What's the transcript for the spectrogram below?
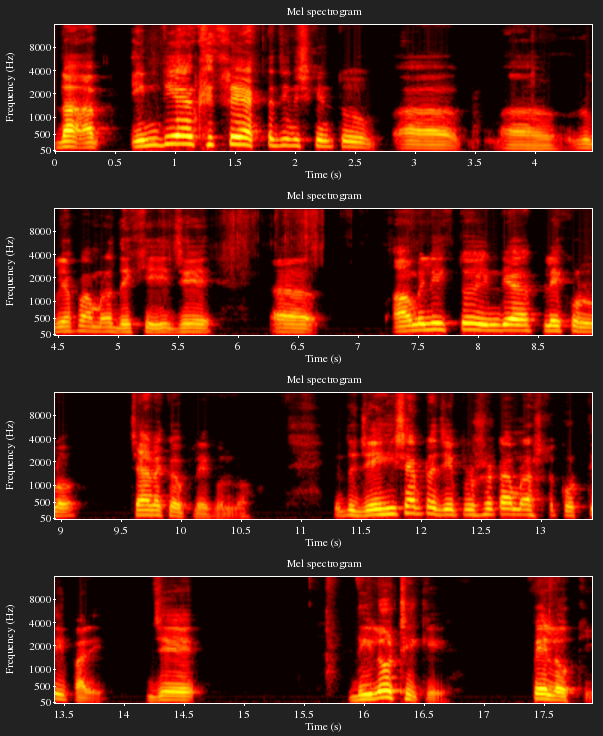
না ইন্ডিয়ার ক্ষেত্রে একটা জিনিস কিন্তু আহ, আহ, রুবি আমরা দেখি যে আওয়ামী লীগ তো ইন্ডিয়া প্লে করল চায়নাকেও প্লে করল। কিন্তু যে হিসাবটা যে প্রশ্নটা আমরা আসলে করতেই পারি যে দিল ঠিকই পেল কি?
